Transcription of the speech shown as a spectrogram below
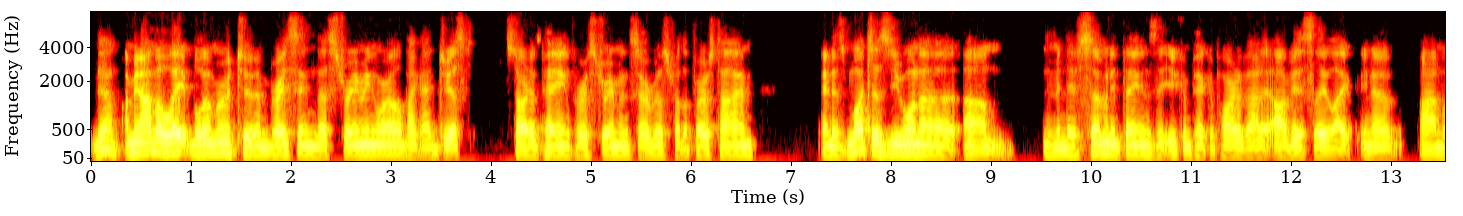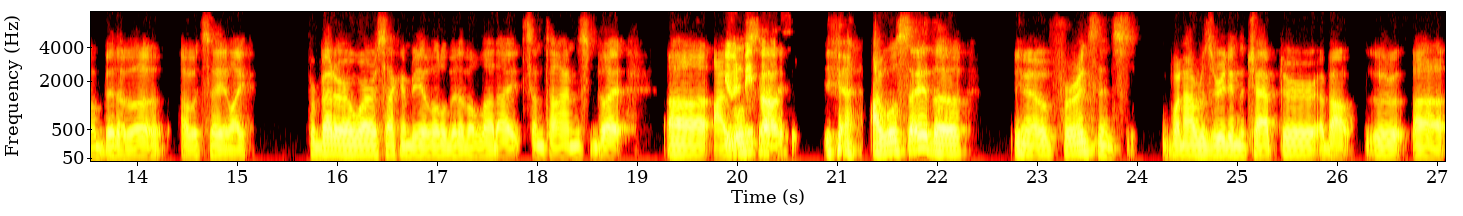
Yeah. I mean, I'm a late bloomer to embracing the streaming world. Like, I just started paying for a streaming service for the first time. And as much as you want to, um, I mean, there's so many things that you can pick apart about it. Obviously, like, you know, I'm a bit of a, I would say, like, for better or worse, I can be a little bit of a Luddite sometimes. But uh, I will say, both. yeah, I will say though, you know, for instance, when I was reading the chapter about the uh,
